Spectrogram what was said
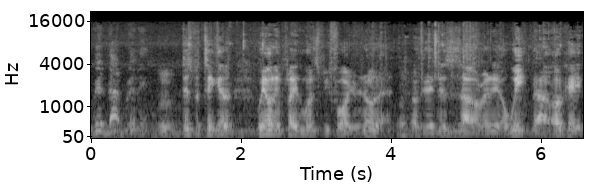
really not really. Mm. This particular, we only played once before, you know that. Mhm. Okay, this is already a week now. Okay,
